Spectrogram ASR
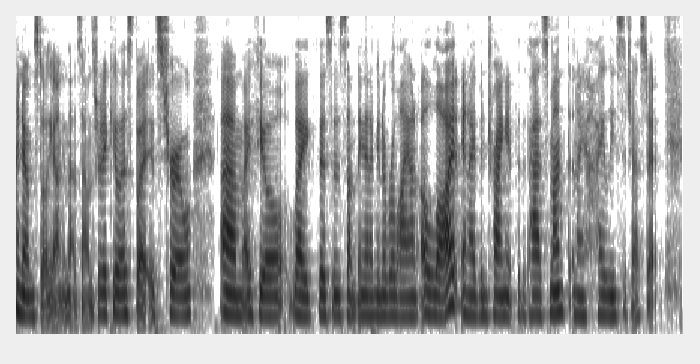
I know I'm still young and that sounds ridiculous, but it's true. Um, I feel like this is something that I'm going to rely on a lot, and I've been trying it for the past month, and I highly suggest it.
